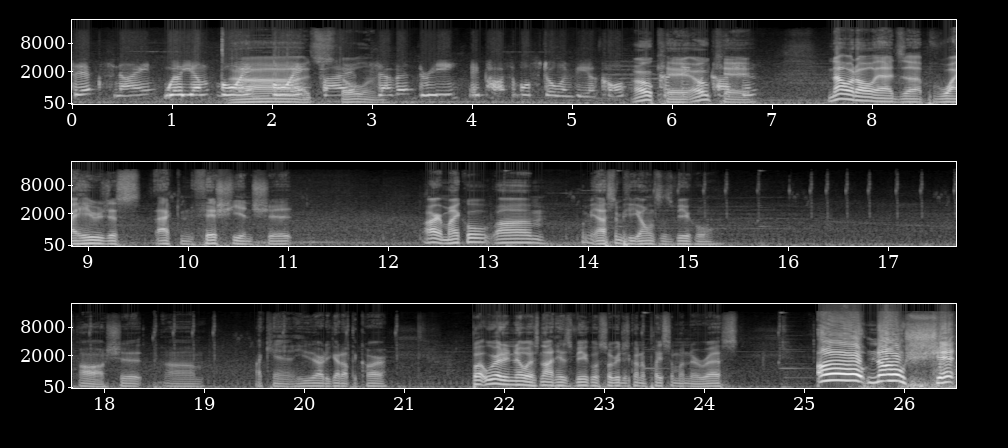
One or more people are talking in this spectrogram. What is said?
six nine William Boyd Ah, Boyd five stolen. seven three. A possible stolen vehicle. Okay, okay. caution. Now it all adds up why he was just acting fishy and shit. Alright, Michael. Um, let me ask him if he owns this vehicle. Oh, shit. Um, I can't. He already got out the car. But we already know it's not his vehicle, so we're just going to place him under arrest. Oh, no, shit.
